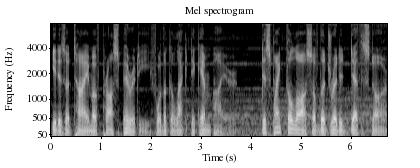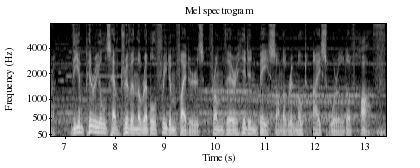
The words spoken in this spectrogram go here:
It is a time of prosperity for the Galactic Empire. Despite the loss of the dreaded Death Star, the Imperials have driven the rebel freedom fighters from their hidden base on the remote ice world of Hoth.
